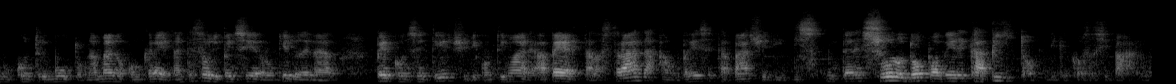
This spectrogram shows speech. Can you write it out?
un contributo, una mano concreta, anche solo di pensiero, non chiedo denaro, per consentirci di continuare aperta la strada a un paese capace di discutere solo dopo aver capito di che cosa si parla.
